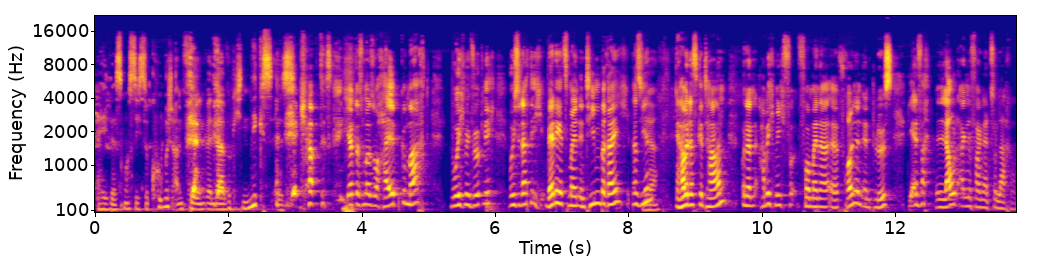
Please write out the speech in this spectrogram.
Ey, das muss sich so komisch anfühlen, wenn da wirklich nix ist. Ich habe das, ich hab das mal so halb gemacht, wo ich mich wirklich, wo ich so dachte, ich werde jetzt meinen intimen Bereich rasieren. Ja. Habe das getan und dann habe ich mich vor meiner äh, Freundin entblößt, die einfach laut angefangen hat zu lachen.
